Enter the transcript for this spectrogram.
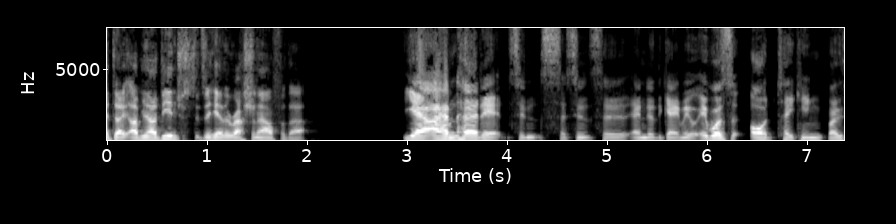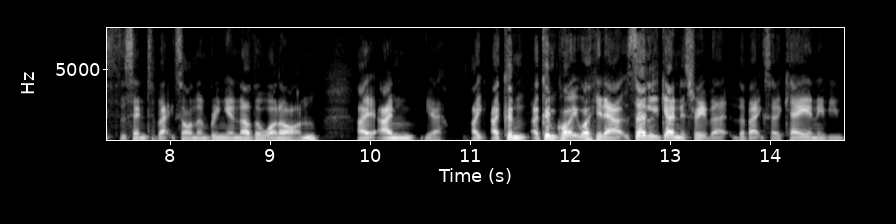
I don't. I mean, I'd be interested to hear the rationale for that. Yeah, I haven't heard it since since the end of the game. It, it was odd taking both the centre backs on and bringing another one on. I, I'm yeah, I, I couldn't I couldn't quite work it out. Certainly going to three at the back's okay, and if you,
